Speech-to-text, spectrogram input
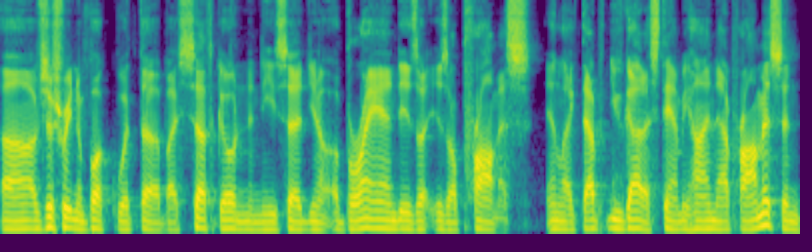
uh, I was just reading a book with uh, by Seth Godin, and he said, you know, a brand is a is a promise, and like that, you've got to stand behind that promise. And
